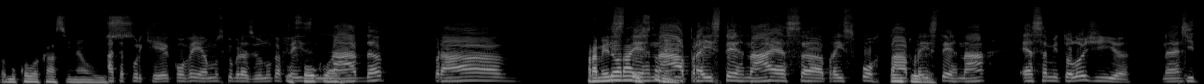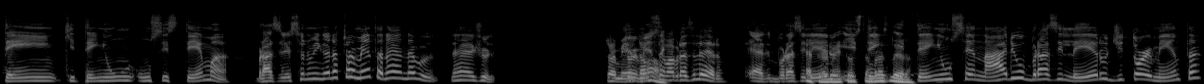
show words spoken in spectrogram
Vamos colocar assim, né? Os... Até porque, convenhamos que o Brasil nunca fez nada pra. Pra melhorar externar, isso. Pra externar essa. para exportar, para externar essa mitologia. Né? Que tem, que tem um, um sistema brasileiro, se eu não me engano, é Tormenta, né, né, né Júlio? Tormenta, Tormenta é um sistema brasileiro. É, brasileiro, é, e, tem, brasileiro. e tem um cenário brasileiro de Tormenta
